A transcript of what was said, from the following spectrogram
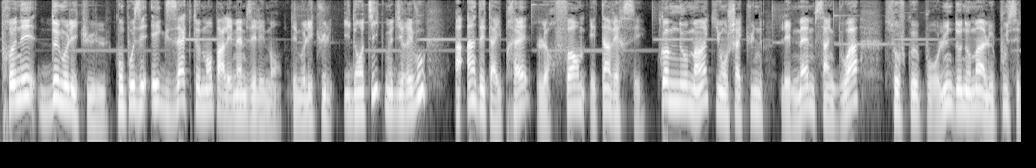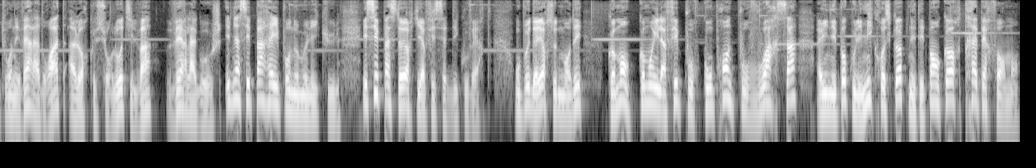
Prenez deux molécules, composées exactement par les mêmes éléments. Des molécules identiques, me direz-vous À un détail près, leur forme est inversée comme nos mains qui ont chacune les mêmes cinq doigts, sauf que pour l'une de nos mains, le pouce est tourné vers la droite, alors que sur l'autre, il va vers la gauche. Eh bien, c'est pareil pour nos molécules. Et c'est Pasteur qui a fait cette découverte. On peut d'ailleurs se demander comment, comment il a fait pour comprendre, pour voir ça à une époque où les microscopes n'étaient pas encore très performants.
